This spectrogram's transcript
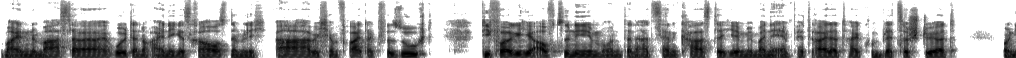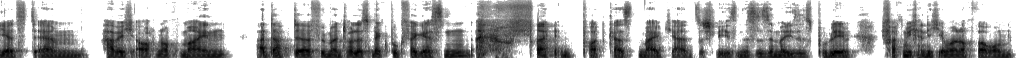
mein Master, holt da noch einiges raus. Nämlich, ah, habe ich am Freitag versucht, die Folge hier aufzunehmen und dann hat Sandcaster hier mir meine MP3-Datei komplett zerstört. Und jetzt ähm, habe ich auch noch mein Adapter für mein tolles MacBook vergessen, um meinen Podcast-Mic hier anzuschließen. Das ist immer dieses Problem. Ich frage mich ja nicht immer noch, warum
